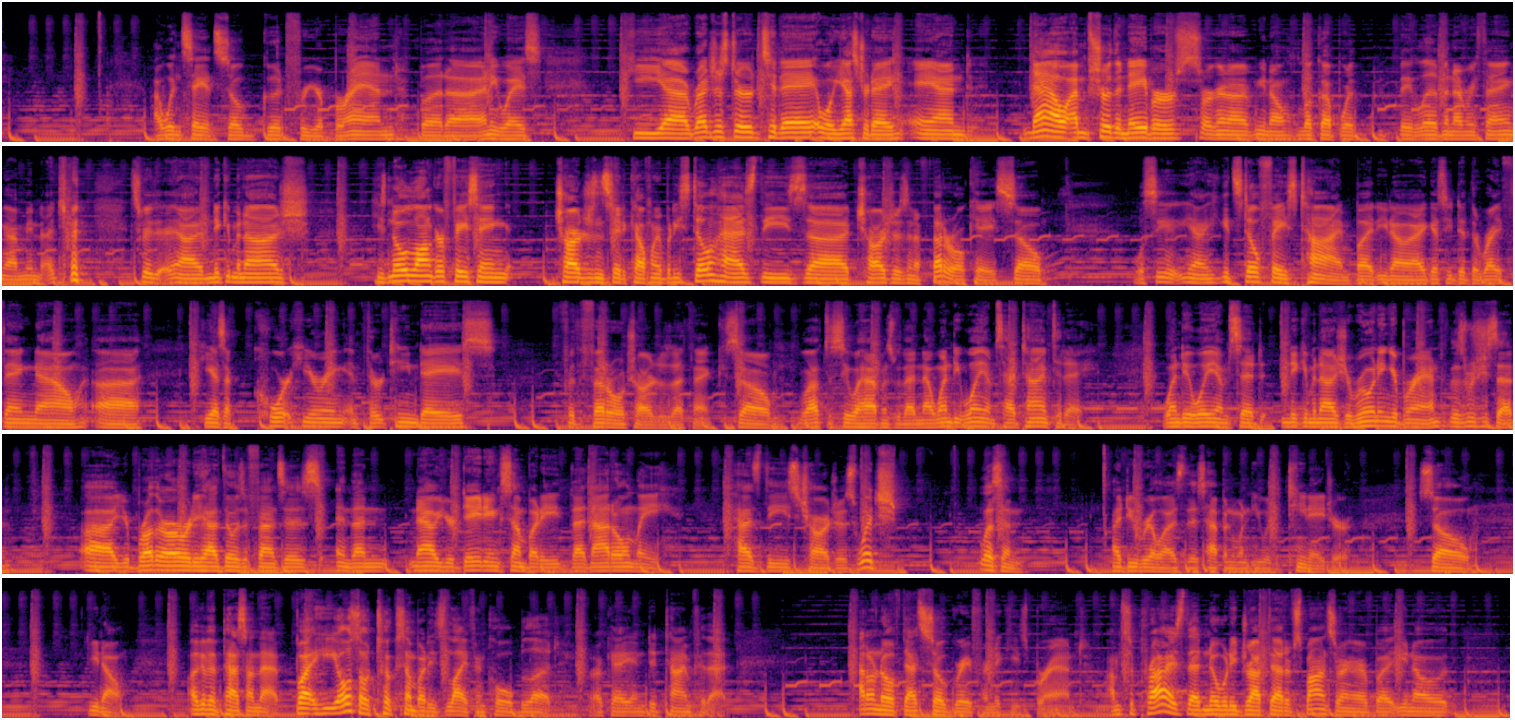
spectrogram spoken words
I wouldn't say it's so good for your brand, but uh, anyways, he uh, registered today, well, yesterday, and now I'm sure the neighbors are gonna, you know, look up where they live and everything. I mean, it's great. Uh, Nicki Minaj, he's no longer facing charges in the state of California, but he still has these uh, charges in a federal case. So we'll see. You know, he could still face time, but you know, I guess he did the right thing. Now uh, he has a court hearing in 13 days for the federal charges, I think. So we'll have to see what happens with that. Now, Wendy Williams had time today. Wendy Williams said, Nicki Minaj, you're ruining your brand. This is what she said. Uh, your brother already had those offenses, and then now you're dating somebody that not only has these charges, which, listen, I do realize this happened when he was a teenager. So, you know, I'll give him a pass on that. But he also took somebody's life in cold blood, okay, and did time for that. I don't know if that's so great for Nicki's brand. I'm surprised that nobody dropped out of sponsoring her, but you know,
